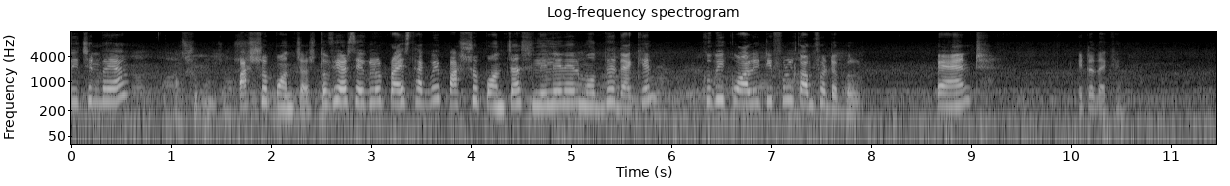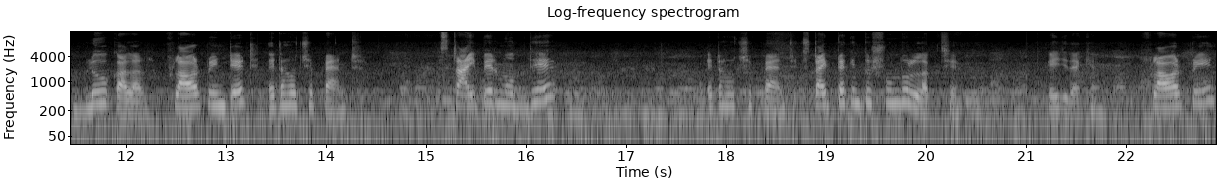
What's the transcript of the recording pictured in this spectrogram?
দিচ্ছেন ভাইয়া? পাঁচশো পঞ্চাশ। তো ভিয়ার্স এগুলোর প্রাইস থাকবে পাঁচশো পঞ্চাশ লিলেনের মধ্যে দেখেন। খুবই কোয়ালিটিফুল কমফোর্টেবল প্যান্ট এটা দেখেন। ব্লু কালার ফ্লাওয়ার প্রিন্টেড এটা হচ্ছে প্যান্ট স্টাইপের মধ্যে এটা হচ্ছে প্যান্ট স্টাইপটা কিন্তু সুন্দর লাগছে। এই যে দেখেন ফ্লাওয়ার প্রিন্ট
